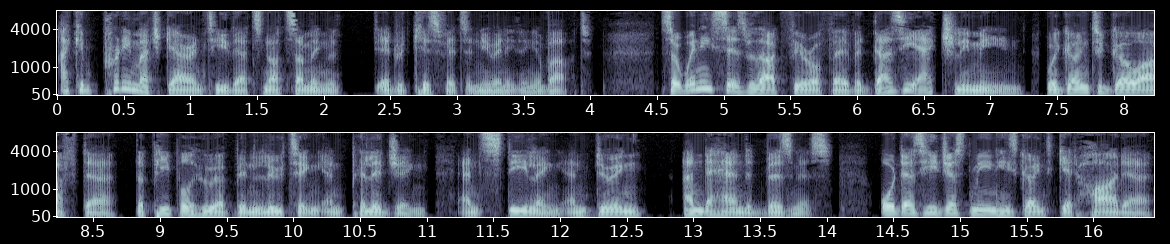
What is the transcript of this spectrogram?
I can pretty much guarantee that's not something that Edward Kieswetter knew anything about. So when he says without fear or favor, does he actually mean we're going to go after the people who have been looting and pillaging and stealing and doing underhanded business? Or does he just mean he's going to get harder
